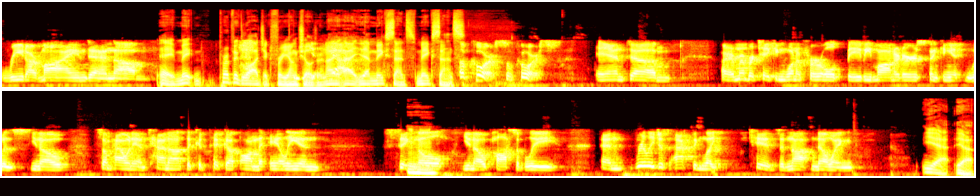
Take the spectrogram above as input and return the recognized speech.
read our mind. And um, Hey, make, perfect logic for young children. Yeah. I, I that makes sense. Makes sense. Of course, of course. And um, I remember taking one of her old baby monitors, thinking it was, you know, somehow an antenna that could pick up on the alien signal, you know, possibly, and really just acting like kids and not knowing Yeah, yeah.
